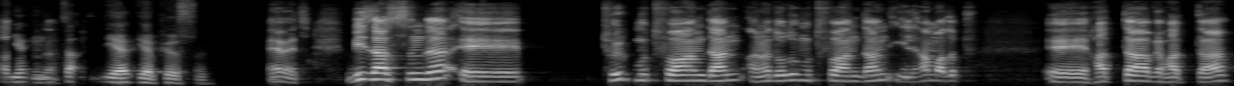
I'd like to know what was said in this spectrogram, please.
aslında. yapıyorsun. Evet. Biz aslında e, Türk mutfağından, Anadolu mutfağından ilham alıp e, hatta ve hatta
